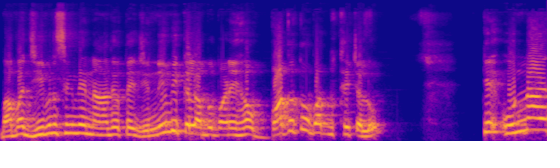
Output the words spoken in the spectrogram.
ਬਾਬਾ ਜੀਵਨ ਸਿੰਘ ਦੇ ਨਾਂ ਦੇ ਉੱਤੇ ਜਿੰਨੇ ਵੀ ਕਲੱਬ ਬਣੇ ਹੋ ਵੱਧ ਤੋਂ ਵੱਧ ਉੱਥੇ ਚੱਲੋ ਕਿ ਉਹਨਾਂ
